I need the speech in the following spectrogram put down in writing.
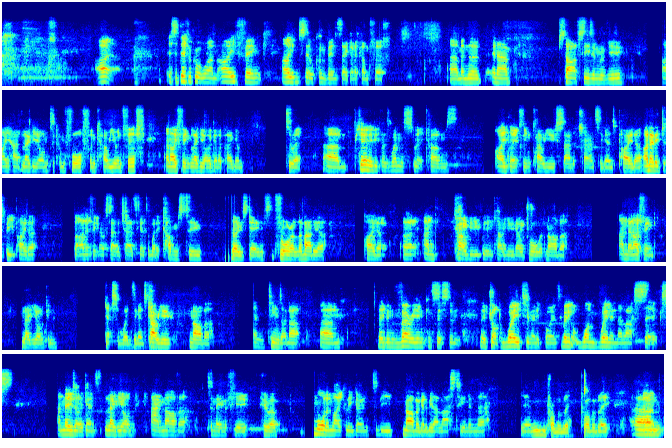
I, it's a difficult one. I think I'm still convinced they're going to come fifth. Um, in the in our start of season review, I had Legion to come fourth and Kalju in fifth, and I think Legion are going to peg them to it um, purely because when the split comes, I don't think Kalju stand a chance against Paide. I know they just beat Paide, but I don't think they'll stand a chance against them when it comes to those games. Flora, Levadia, Paide, uh, and Kalju being Kalju, they'll draw with Narva. And then I think Legion can get some wins against Kalju, Narva, and teams like that. Um, they've been very inconsistent. They've dropped way too many points. They've only got one win in their last six, and those are against Legion and Narva, to name a few, who are more than likely going to be Narva going to be that last team in there, yeah, probably. probably. Um, Um,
